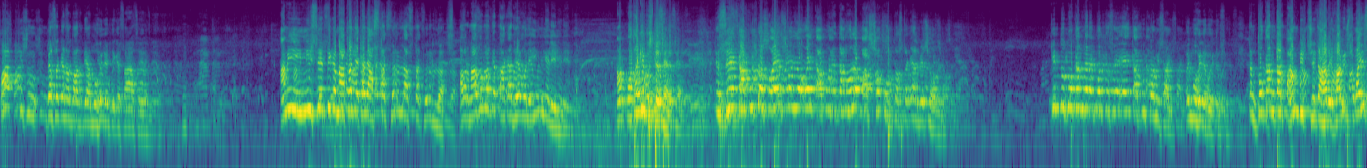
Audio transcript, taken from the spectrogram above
সব কিছু বেচা কেনা বাদ দেওয়া মহিলার দিকে চা আছে আমি নিচের দিকে মাথা দিয়ে খালি আস্তাক ফেরুল্লা আস্তাক ফেরুল্লা আবার মাঝে মধ্যে টাকা দিয়ে বলে, ইন্নে আমার কথা কি বুঝতেছে যে কাপড়টা চয়েস করল, ওই কাপড়ের দাম হলো পাঁচশো পঞ্চাশ টাকা, আর বেশি হবে না। কিন্তু দোকানদারে বলতেছে, এই কাপড়টা আমি চাই। ওই মহিলা বলতেছে দোকানদার পাম দিচ্ছে, যাহারে বাবির চয়েস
